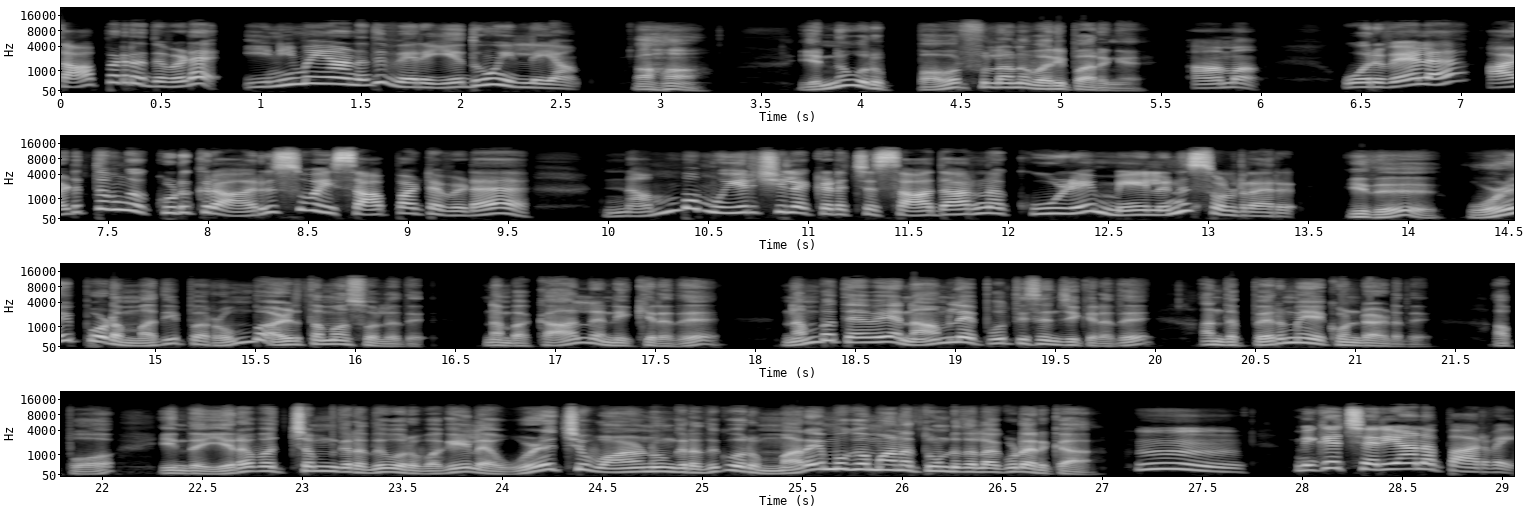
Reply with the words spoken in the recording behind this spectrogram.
சாப்பிடுறதை விட இனிமையானது வேற எதுவும் இல்லையாம். ஆஹா என்ன ஒரு பவர்ஃபுல்லான வரி பாருங்க. ஆமா ஒருவேளை அடுத்தவங்க குடுக்கற அறுசுவை சாப்பாட்டை விட நம்ம முயற்சியில கிடைச்ச சாதாரண கூழே மேலுன்னு சொல்றாரு. இது உழைப்போட மதிப்பை ரொம்ப அழுத்தமா சொல்லுது. நம்ம கால்ல நிக்கிறது நம்ம தேவைய நாமளே பூர்த்தி செஞ்சுக்கிறது அந்த பெருமையை கொண்டாடுது. அப்போ இந்த இரவச்சம்ங்கிறது ஒரு வகையில உழைச்சு வாழணுங்கிறதுக்கு ஒரு மறைமுகமான தூண்டுதலா கூட இருக்கா? மிகச் சரியான பார்வை.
